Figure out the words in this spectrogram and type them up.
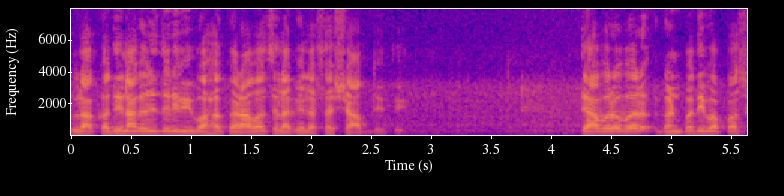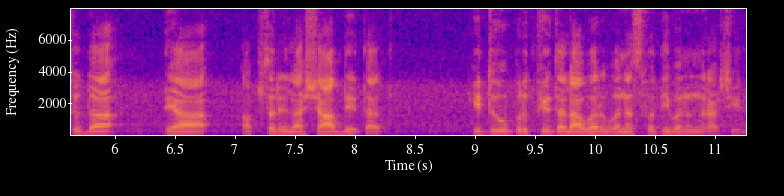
तुला कधी ना कधीतरी विवाह करावाच लागेल असा शाप देते. त्याबरोबर गणपती बाप्पासुद्धा त्या अप्सरेला शाप देतात की तू पृथ्वी तलावर वनस्पती बनून राहशील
